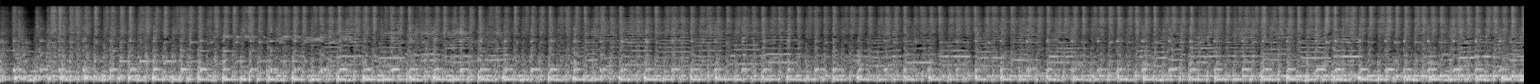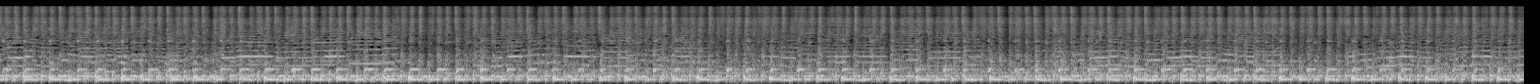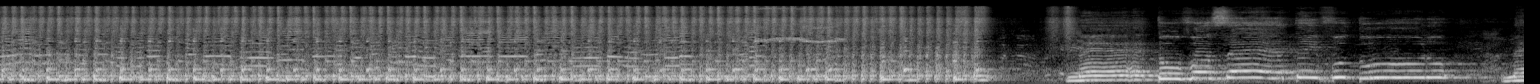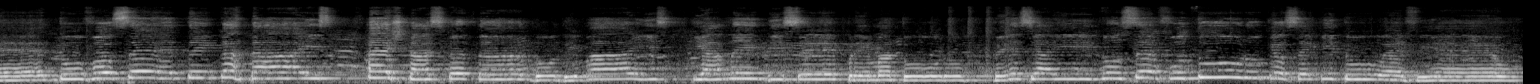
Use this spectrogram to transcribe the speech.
Demais. E além de ser prematuro, pense aí no seu futuro. Que eu sei que tu é fiel.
